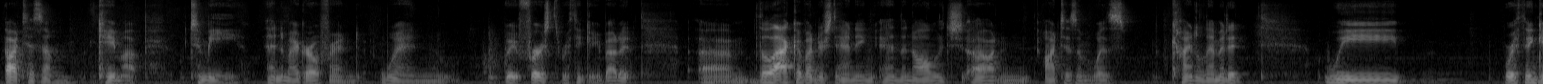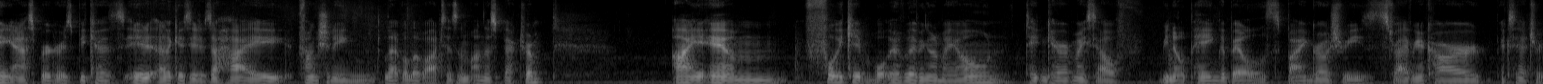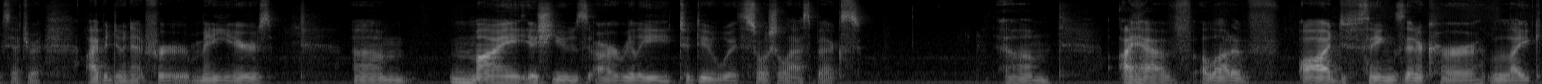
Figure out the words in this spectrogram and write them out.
autism came up to me and to my girlfriend when we first were thinking about it, um, the lack of understanding and the knowledge on autism was kind of limited. We were thinking Asperger's because it, like I said, is a high functioning level of autism on the spectrum. I am fully capable of living on my own, taking care of myself, you know, paying the bills, buying groceries, driving a car, etc., etc. I've been doing that for many years. Um, my issues are really to do with social aspects. Um, I have a lot of odd things that occur, like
